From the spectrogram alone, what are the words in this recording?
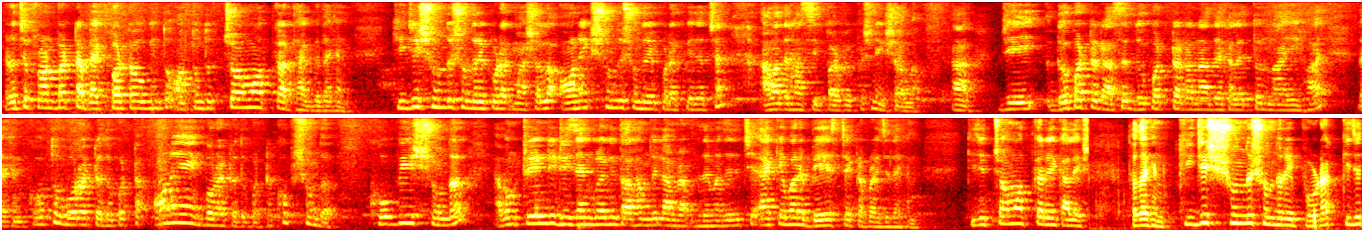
এটা হচ্ছে ফ্রন্ট পার্টটা ব্যাক পার্টটাও কিন্তু অত্যন্ত চমৎকার থাকবে। দেখেন, কি যে সুন্দর সুন্দর এই প্রোডাক্ট মাশাআল্লাহ, অনেক সুন্দর সুন্দর এই প্রোডাক্ট পেয়ে যাচ্ছেন। আমাদের হাসি পারফেক্ট ফ্যাশন ইনশাআল্লাহ। আর যে দোপাট্টাটা আছে, দোপাট্টাটা না দেখালে তো নাই হয়। দেখেন কত বড় একটা দোপাট্টা, অনেক বড় একটা দোপাট্টা, খুব সুন্দর, খুবই সুন্দর এবং ট্রেন্ডি ডিজাইনগুলো কিন্তু আলহামদুলিল্লাহ আমরা আপনাদের মাঝে দিচ্ছি। একেবারে বেস্ট একটা প্রাইসে দেখেন, কি যে চমৎকার এই কালেকশন তো দেখেন, কি যে সুন্দর সুন্দর এই প্রোডাক্ট কি যে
